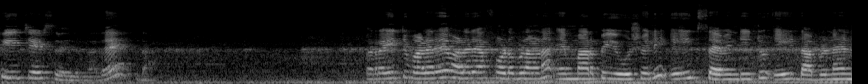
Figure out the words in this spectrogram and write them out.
ഫീച്ചേഴ്സ് വരുന്നത്. റേറ്റ് വളരെ വളരെ അഫോർഡബിൾ ആണ്. M R P usually eight seventy to eight double nine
